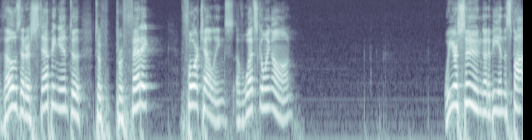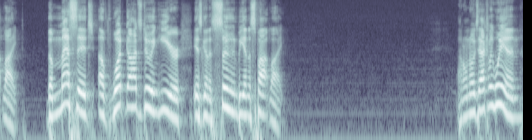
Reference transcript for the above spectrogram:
those that are stepping into to prophetic foretellings of what's going on, we are soon going to be in the spotlight. The message of what God's doing here is going to soon be in the spotlight. I don't know exactly when,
